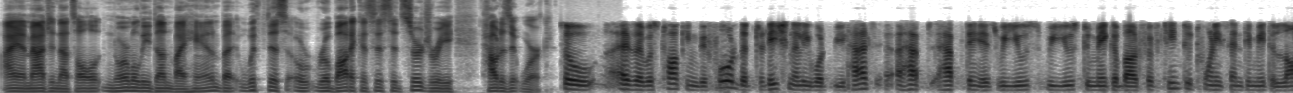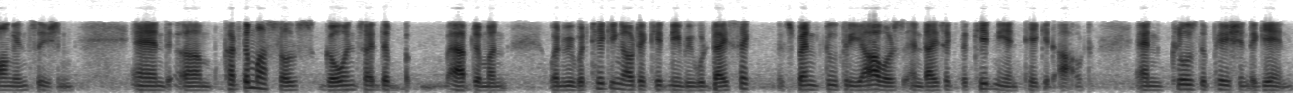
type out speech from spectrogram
I imagine that's all normally done by hand, but with this uh, robotic assisted surgery, how does it work? So, as I was talking before, that traditionally what we had have happening is we used we used to make about 15 to 20 centimeter long incision and um, cut the muscles, go inside the abdomen. When we were taking out a kidney, we would dissect, spend two, three hours and dissect the kidney and take it out and close the patient again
